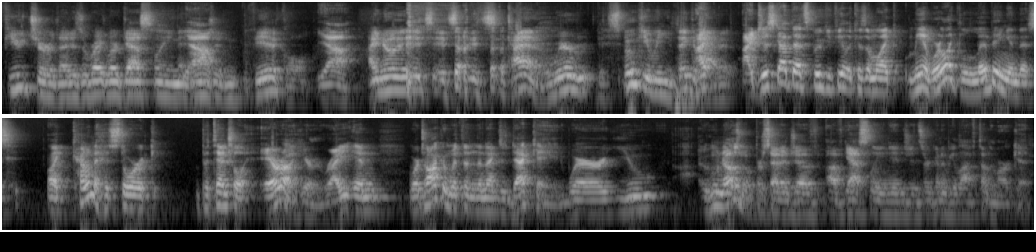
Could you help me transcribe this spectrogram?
future that is a regular gasoline Yeah. engine vehicle. Yeah. I know it's it's it's kind of weird. It's spooky when you think about I, it. I just got that spooky feeling because I'm like, man, we're like living in this like kind of a historic potential era here, right? And we're talking within the next decade where you who knows what percentage of, of gasoline engines are going to be left on the market.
